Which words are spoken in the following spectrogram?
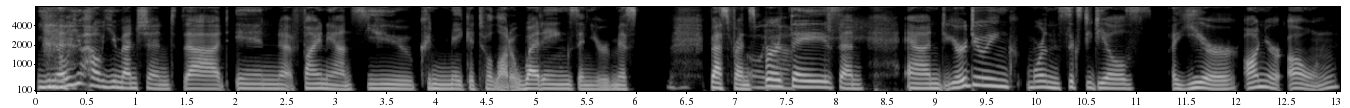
you know you how you mentioned that in finance you can make it to a lot of weddings and you missed. best friends' oh, birthdays yeah. and and you're doing more than 60 deals a year on your own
